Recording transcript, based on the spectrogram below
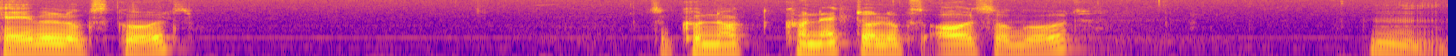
Cable looks good. The connect connector looks also good. Hmm.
